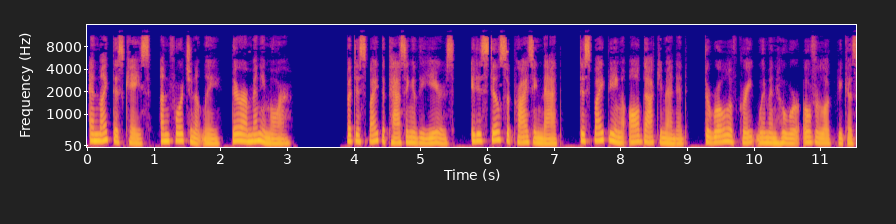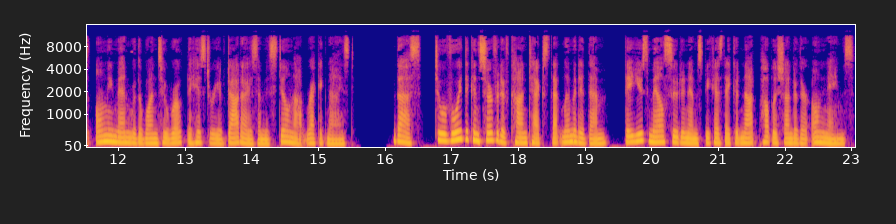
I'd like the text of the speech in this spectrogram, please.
And like this case, unfortunately, there are many more. But despite the passing of the years, it is still surprising that, despite being all documented, the role of great women who were overlooked because only men were the ones who wrote the history of Dadaism is still not recognized. Thus, to avoid the conservative context that limited them, they used male pseudonyms because they could not publish under their own names.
